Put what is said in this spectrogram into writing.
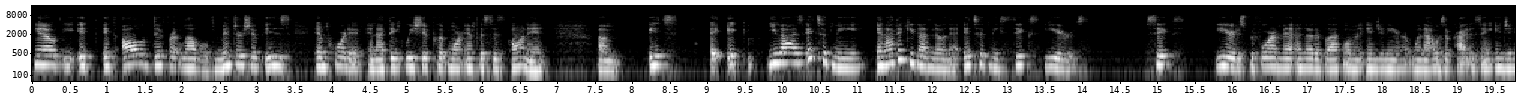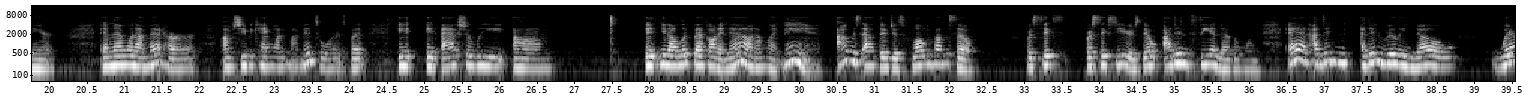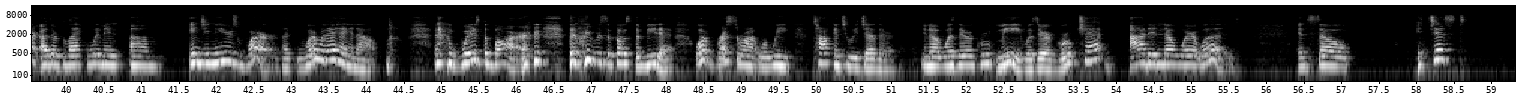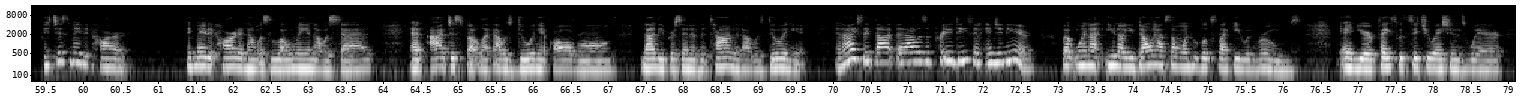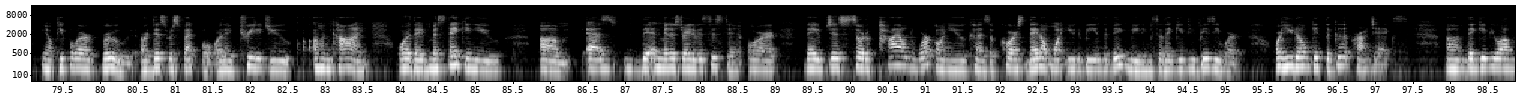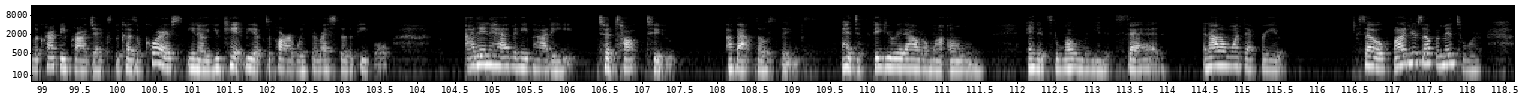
you know, it it's all different levels. Mentorship is important, and I think we should put more emphasis on it. Um, it's it, it, you guys. It took me, and I think you guys know that it took me six years, six years before I met another black woman engineer when I was a practicing engineer, and then when I met her, um, she became one of my mentors. But it it actually um, it you know I look back on it now and I'm like, man, I was out there just floating by myself for six for six years. There, I didn't see another one, and I didn't. I didn't really know where other black women um, engineers were. Like, where were they hanging out? Where's the bar that we were supposed to meet at? What restaurant were we talking to each other? You know, was there a GroupMe? Was there a group chat? I didn't know where it was. And so it just it just made it hard it made it hard and I was lonely and I was sad. And I just felt like I was doing it all wrong 90% of the time that I was doing it. And I actually thought that I was a pretty decent engineer. But when I, you know, you don't have someone who looks like you in rooms and you're faced with situations where, you know, people are rude or disrespectful or they've treated you unkind or they've mistaken you um, as the administrative assistant, or they've just sort of piled work on you because, of course, they don't want you to be in the big meeting, so they give you busy work, or you don't get the good projects. Um, they give you all of the crappy projects because, of course, you know, you can't be up to par with the rest of the people. I didn't have anybody to talk to about those things. I had to figure it out on my own. And it's lonely and it's sad. And I don't want that for you. So find yourself a mentor.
